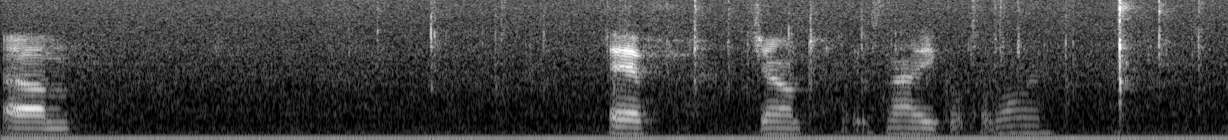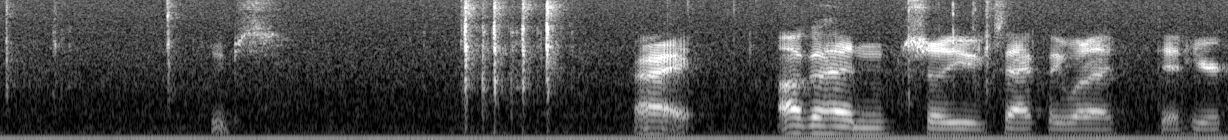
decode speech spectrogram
Um, if jump is not equal to 1. Oops. Alright. I'll go ahead and show you exactly what I did here.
